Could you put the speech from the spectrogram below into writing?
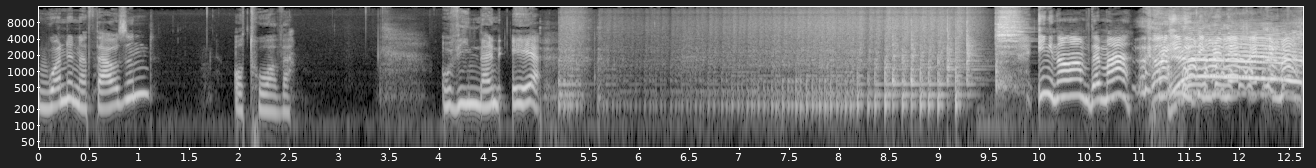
One in a Thousand og Tove. Og vinneren er Ingen av dem, det er meg! Ingenting blir mer feil enn meg!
